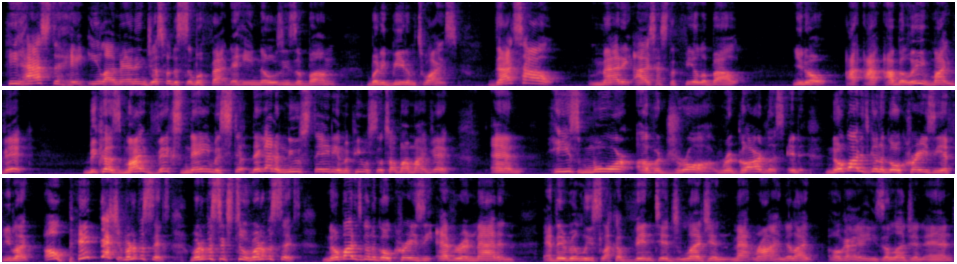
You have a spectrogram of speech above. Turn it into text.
he has to hate Eli Manning just for the simple fact that he knows he's a bum, but he beat him twice. That's how Matty Ice has to feel about, you know, I, I, I believe Mike Vick, because Mike Vick's name is still. They got a new stadium and people still talk about Mike Vick, and he's more of a draw regardless. It, nobody's gonna go crazy if you like, oh, pick that shit, run over six, run over six two, run over six. Nobody's gonna go crazy ever in Madden and they release like a vintage legend Matt Ryan. They're like, okay, he's a legend and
